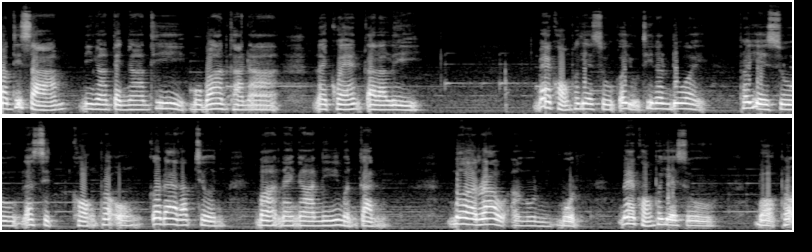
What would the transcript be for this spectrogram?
วันที่สามมีงานแต่งงานที่หมู่บ้านคานา ในแคว้นกาลาลี แม่ของพระเยซูก็อยู่ที่นั่นด้วย พระเยซูและสิทธิ์ของพระองค์ก็ได้รับเชิญมาในงานนี้เหมือนกัน เมื่อเล้าอางุ่นหมด แม่ของพระเยซู บอกพระ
